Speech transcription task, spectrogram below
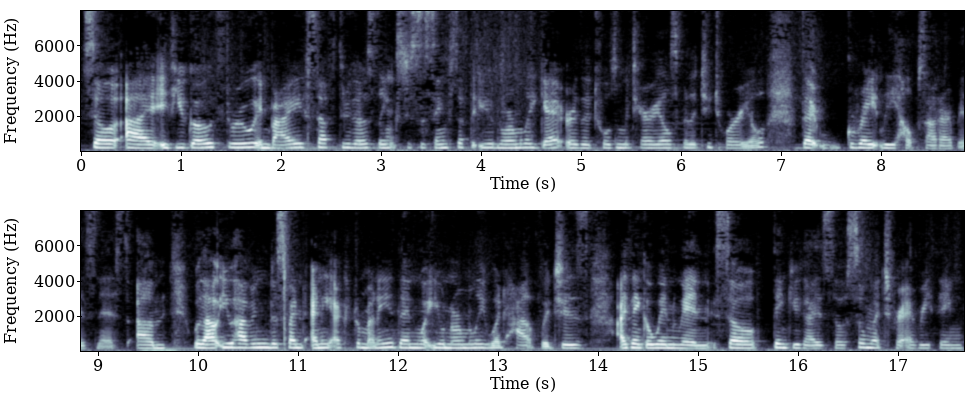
So uh, if you go through and buy stuff through those links, just the same stuff that you would normally get or the tools and materials for the tutorial, that greatly helps out our business um, without you having to spend any extra money than what you normally would have, which is, I think, a win-win. So so thank you guys so, so much for everything.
